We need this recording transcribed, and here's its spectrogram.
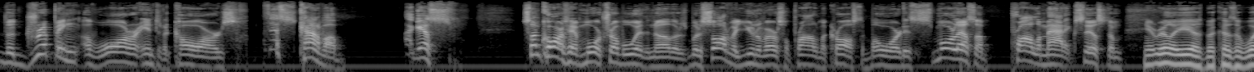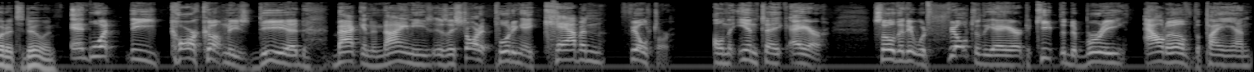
The dripping of water into the cars, that's kind of a, I guess, some cars have more trouble with it than others, but it's sort of a universal problem across the board. It's more or less a problematic system. It really is because of what it's doing. And what the car companies did back in the 90s is they started putting a cabin filter on the intake air so that it would filter the air to keep the debris out of the pan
